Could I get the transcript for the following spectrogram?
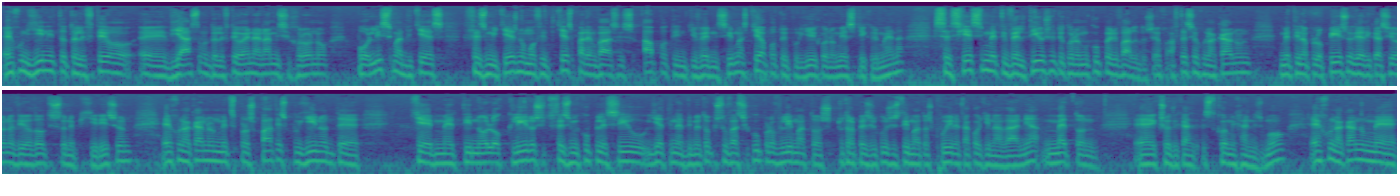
Έχουν γίνει το τελευταίο ε, διάστημα, το τελευταίο ένα-ενάμιση χρόνο, πολύ σημαντικές θεσμικές νομοθετικές παρεμβάσεις από την κυβέρνησή μας και από το Υπουργείο Οικονομίας συγκεκριμένα σε σχέση με τη βελτίωση του οικονομικού περιβάλλοντος. Αυτές έχουν να κάνουν με την απλοποίηση των διαδικασιών αδειοδότησης των επιχειρήσεων, έχουν να κάνουν με τις προσπάθειες που γίνονται και με την ολοκλήρωση του θεσμικού πλαισίου για την αντιμετώπιση του βασικού προβλήματος του τραπεζικού συστήματος που είναι τα κόκκινα δάνεια με τον ε, εξοδικαστικό μηχανισμό έχουν να κάνουν με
